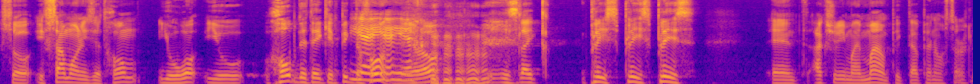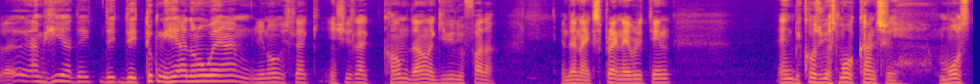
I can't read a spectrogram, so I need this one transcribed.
So if someone is at home, you you hope that they can pick the phone. yeah, yeah. You know, it's like please, please, please. And actually, my mom picked up and I was started. "Hey, I'm here. They, they they took me here. I don't know where I am. You know, it's like and she's like, calm down. I give you your father. And then I explain everything. And because we're a small country, most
